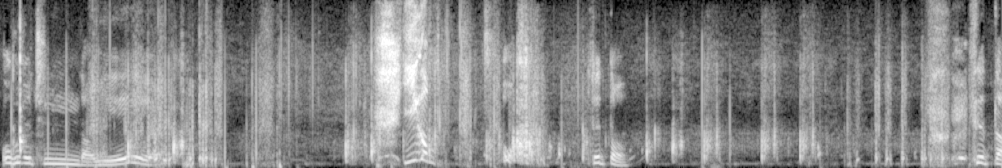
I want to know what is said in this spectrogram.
어 근데 죽는다. 예. 이거. 어 됐다. 됐다.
